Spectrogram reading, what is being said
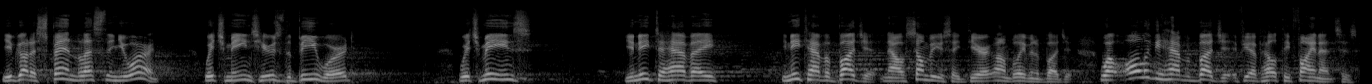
you've got to spend less than you earn, which means here's the B word, which means you need to have a you need to have a budget. Now, some of you say, Derek, I don't believe in a budget. Well, all of you have a budget if you have healthy finances.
